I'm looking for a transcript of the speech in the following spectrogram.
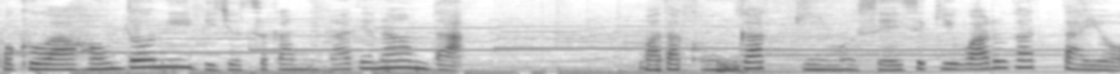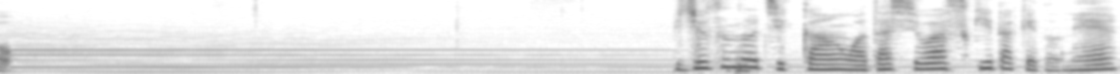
僕は本当に美術が苦手なんだ。また今学期も成績悪かったよ。美術の時間私は好きだけどね。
